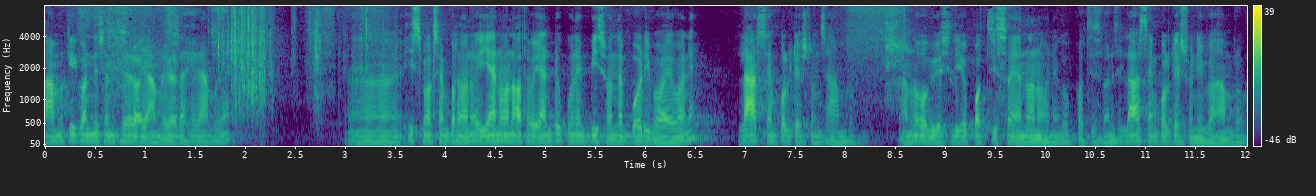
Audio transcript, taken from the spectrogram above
हाम्रो के कन्डिसन थियो हाम्रो हेर्दाखेरि हाम्रो यहाँ स्मल स्याम्पल भनेको यान वान अथवा यान टू कुनै बिसभन्दा बढी भयो भने लार्ज स्याम्पल टेस्ट हुन्छ हाम्रो। हाम्रो ओभियसली यो पच्चिस छ यान वान भनेको पच्चिस भनेपछि लार्ज स्याम्पल टेस्ट हुने भयो हाम्रो।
